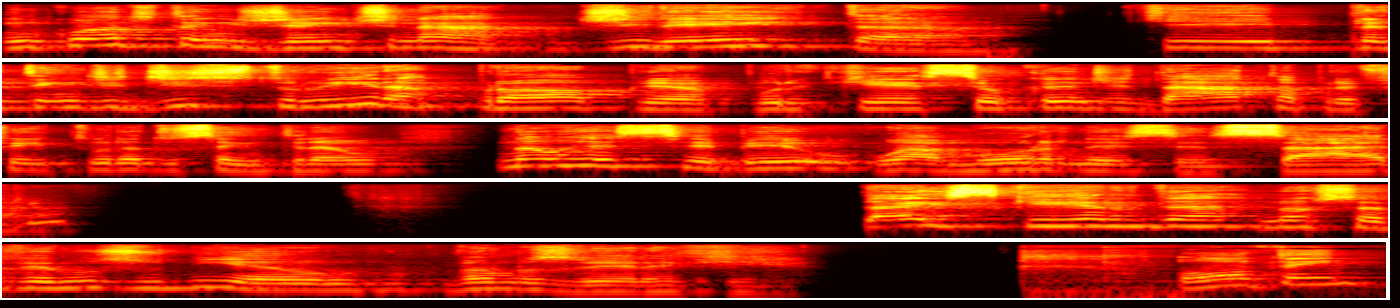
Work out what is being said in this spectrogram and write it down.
Enquanto tem gente na direita que pretende destruir a própria porque seu candidato à prefeitura do Centrão não recebeu o amor necessário, da esquerda nós sabemos união. Vamos ver aqui. Ontem,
